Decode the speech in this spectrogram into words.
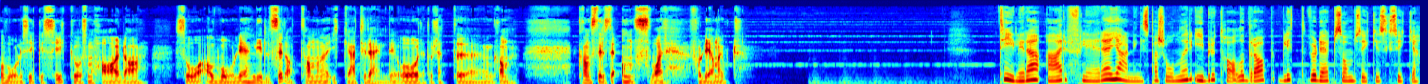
alvorlig psykisk syk, og som har da så alvorlige lidelser at han ikke er tilregnelig og rett og slett kan kan stilles til ansvar for det han har gjort. Tidligere er flere gjerningspersoner i brutale drap blitt vurdert som psykisk syke.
